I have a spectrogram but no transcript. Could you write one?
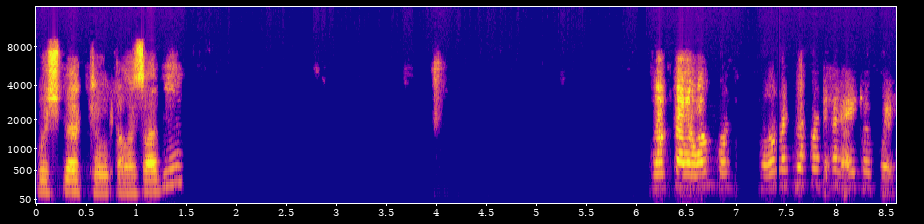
Pushback to Transavia. One seven one four, one four seven eight oh three.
